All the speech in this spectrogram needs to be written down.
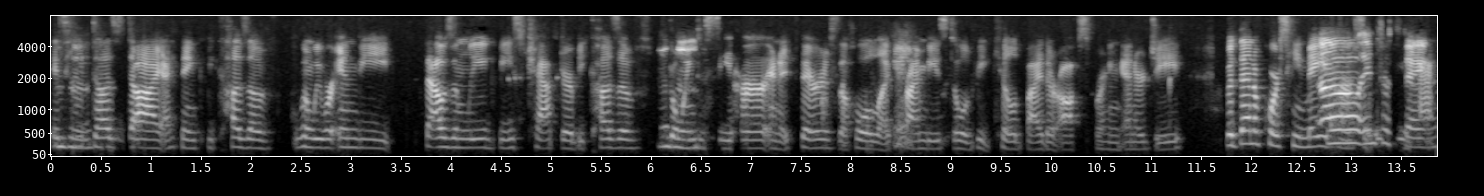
is he Mhm. does die. I think because of when we were in the Thousand League Beast chapter, because of going Mm-hmm. to see her, and if there's the whole like prime beast will be killed by their offspring energy. But then, of course, he made her. Oh, so interesting. act-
